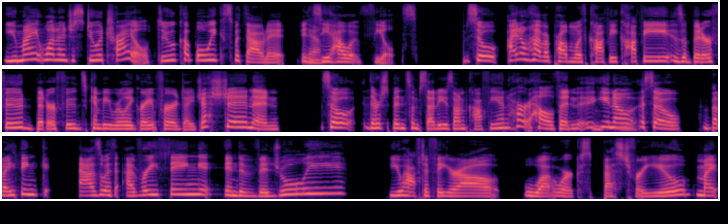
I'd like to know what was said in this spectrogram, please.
you might want to just do a trial, do a couple weeks without it and Yeah. see how it feels. So I don't have a problem with coffee. Coffee is a bitter food. Bitter foods can be really great for digestion. And so there's been some studies on coffee and heart health. And, you know, so, but I think as with everything individually, you have to figure out what works best for you. My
